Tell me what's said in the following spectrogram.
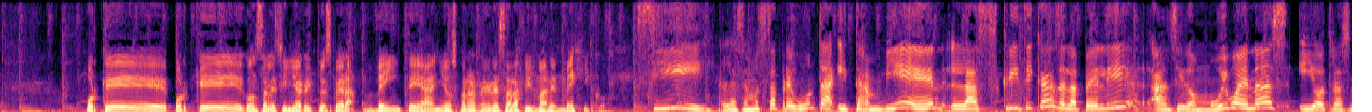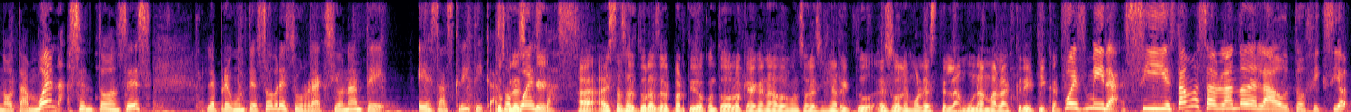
¿por qué, por qué González Iñárritu espera 20 años para regresar a filmar en México? Sí, le hacemos esta pregunta y también las críticas de la peli han sido muy buenas y otras no tan buenas, entonces le pregunté sobre su reacción ante esas críticas ¿Tú crees que opuestas. a, a estas alturas del partido, con todo lo que ha ganado González Iñárritu, eso le moleste la, una mala crítica? Pues mira, si estamos hablando de la autoficción,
